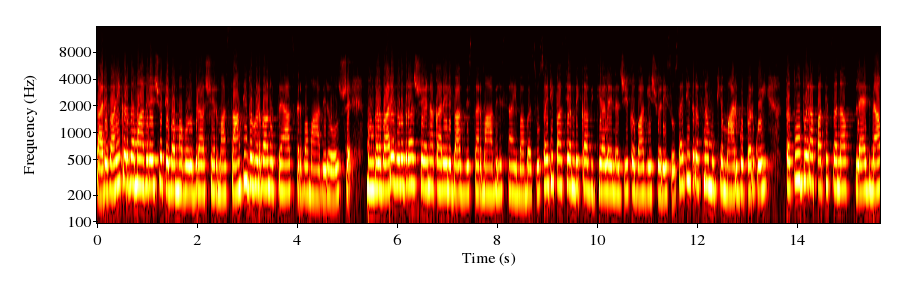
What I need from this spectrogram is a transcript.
કાર્યવાહી કરવામાં આવી રહી છે તેવામાં વડોદરા શહેરમાં શાંતિ દોહડવાનો પ્રયાસ કરવામાં આવી રહ્યો છે. મંગળવારે વડોદરા શહેરના કારેલીબાગ વિસ્તારમાં આવેલ સાંઈબાબા સોસાયટી પાસે અંબિકા વિદ્યાલય નજીક વાગેશ્વરી સોસાયટી તરફના મુખ્ય માર્ગ ઉપર કોઈ તત્વો દ્વારા પાકિસ્તાનના ફ્લેગના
